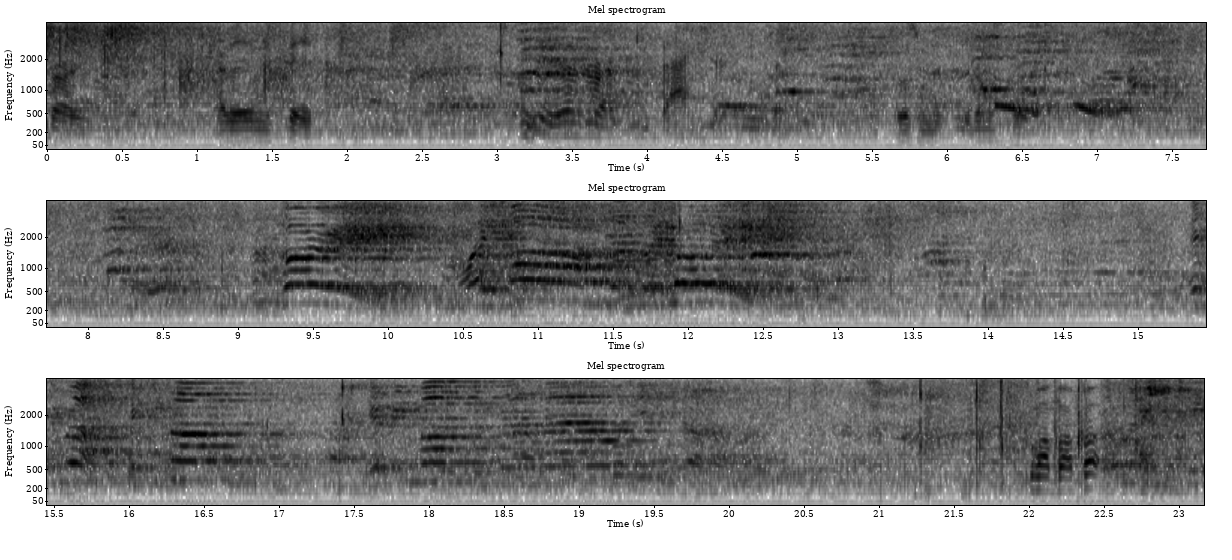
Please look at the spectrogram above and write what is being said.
Sorry. I made a mistake. There's a ref back here. It was a little mistake. Come on, Papa.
